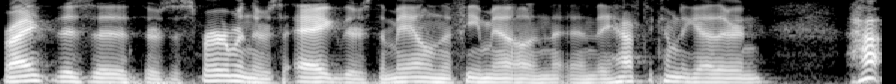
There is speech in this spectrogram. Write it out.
right? There's a, there's a sperm and there's an egg, there's the male and the female, and, and they have to come together. And how,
